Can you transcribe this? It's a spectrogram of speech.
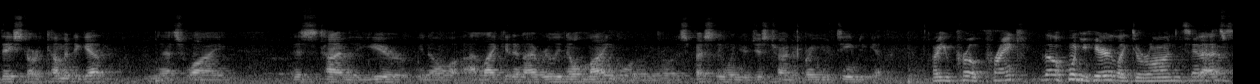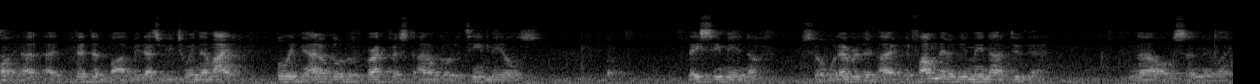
they start coming together. And that's why this time of the year, you know, I like it and I really don't mind going on the road, especially when you're just trying to bring your team together. Are you pro prank though when you hear like Doron and Santa? Yeah, that's fine. I, I, that doesn't bother me. That's between them. I, believe me, I don't go to the breakfast, I don't go to team meals. They see me enough. So whatever they I, if I'm there, they may not do that. Now all of a sudden they're like,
